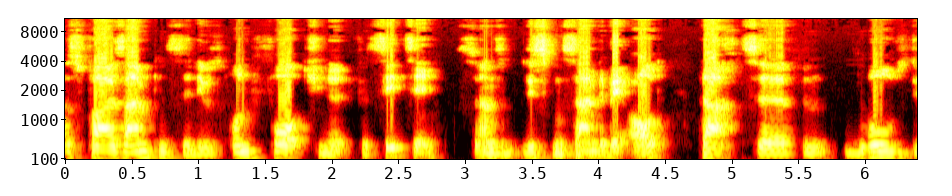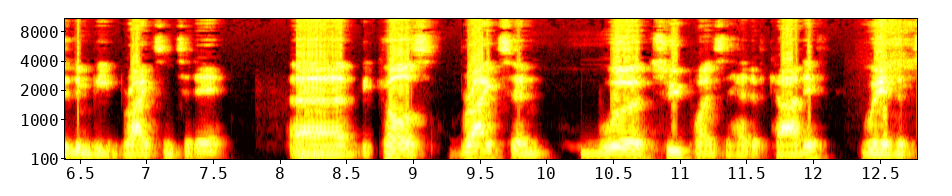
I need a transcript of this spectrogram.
as far as I'm concerned, it was unfortunate for City. Sounds this can sound a bit odd that um, Wolves didn't beat Brighton today uh, because Brighton were two points ahead of Cardiff with a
